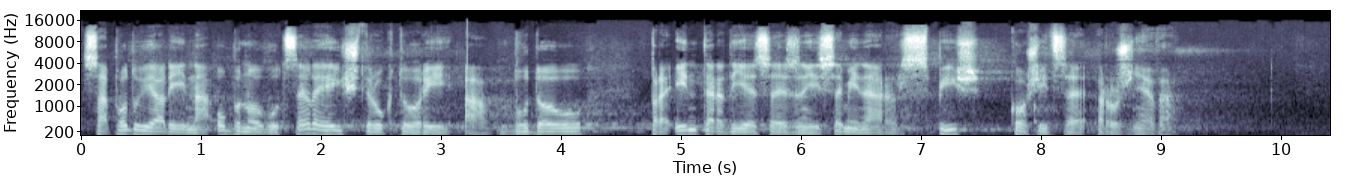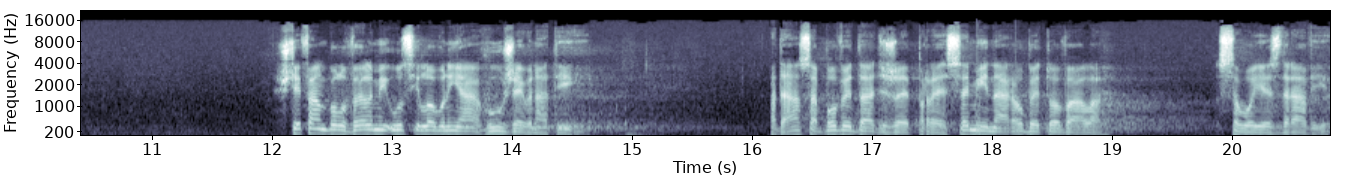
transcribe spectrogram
sa podujali na obnovu celej štruktúry a budov pre interdiecézny seminár Spiš, Košice, Rožňava. Štefan bol veľmi usilovný a húževnatý. A dá sa povedať, že pre seminár obetoval svoje zdravie.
